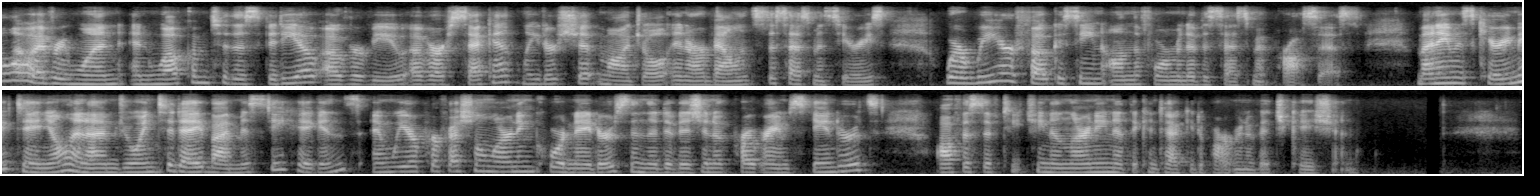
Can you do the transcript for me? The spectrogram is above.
Hello everyone and welcome to this video overview of our second leadership module in our balanced assessment series where we are focusing on the formative assessment process. My name is Carrie McDaniel and I'm joined today by Misty Higgins and we are professional learning coordinators in the Division of Program Standards, Office of Teaching and Learning at the Kentucky Department of Education.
